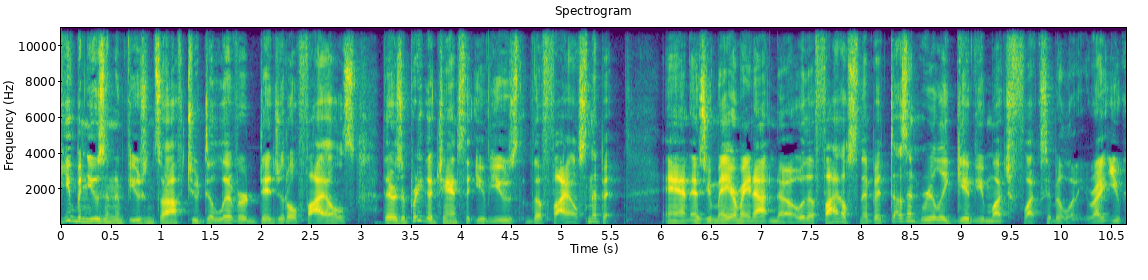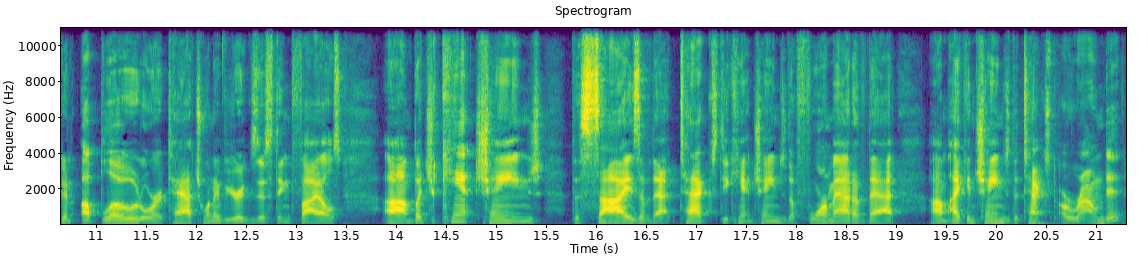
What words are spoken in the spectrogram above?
you've been using Infusionsoft to deliver digital files, there's a pretty good chance that you've used the file snippet. And as you may or may not know, the file snippet doesn't really give you much flexibility, right? You can upload or attach one of your existing files, um, but you can't change the size of that text. You can't change the format of that. Um, I can change the text around it.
